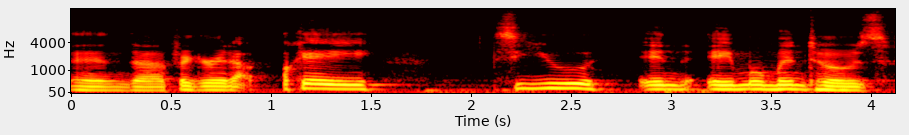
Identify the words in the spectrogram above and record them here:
and uh, figure it out. Okay, see you in a momentos.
